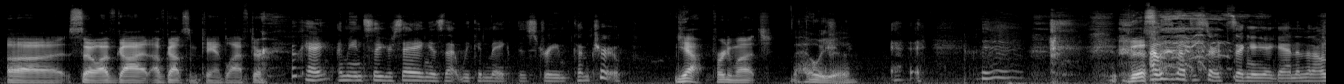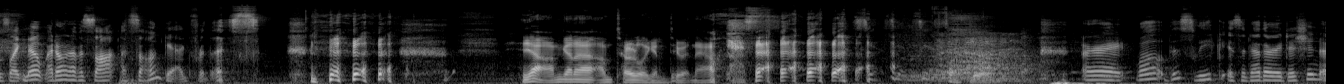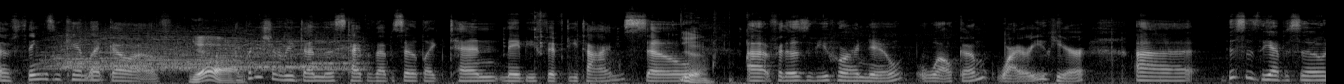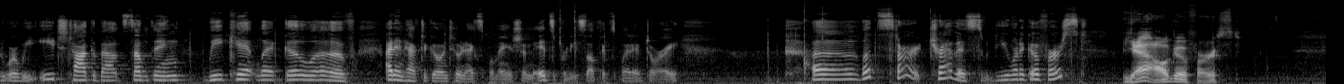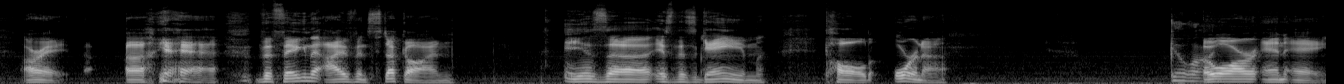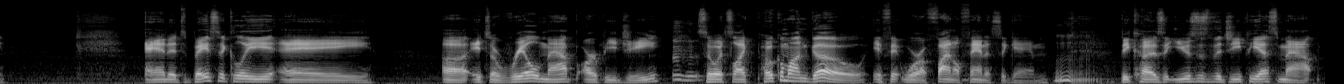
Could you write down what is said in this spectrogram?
Uh, so I've got I've got some canned laughter. Okay. I mean, so you're saying is that we can make this dream come true. yeah, pretty much. Hell yeah. This I was about to start singing again, and then I was like, nope, I don't have a song, a song gag for this. yeah, I'm gonna I'm totally gonna do it now. Yes, yes, yes. Fuck yeah. All right. Well, this week is another edition of Things We Can't Let Go of. yeah. I'm pretty sure we've done this type of episode like 10, maybe 50 times. So, Yeah. uh, for those of you who are new, welcome. Why are you here? Uh, this is the episode where we each talk about something we can't let go of. I didn't have to go into an explanation, it's pretty self explanatory. Uh, let's start. Travis, do you want to go first? Yeah, I'll go first. All right. Uh yeah. The thing that I've been stuck on is uh is this game called Orna. Go on. O R N A. And it's basically a uh, it's a real map RPG. So it's like Pokemon Go if it were a Final Fantasy game. Because it uses the GPS map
